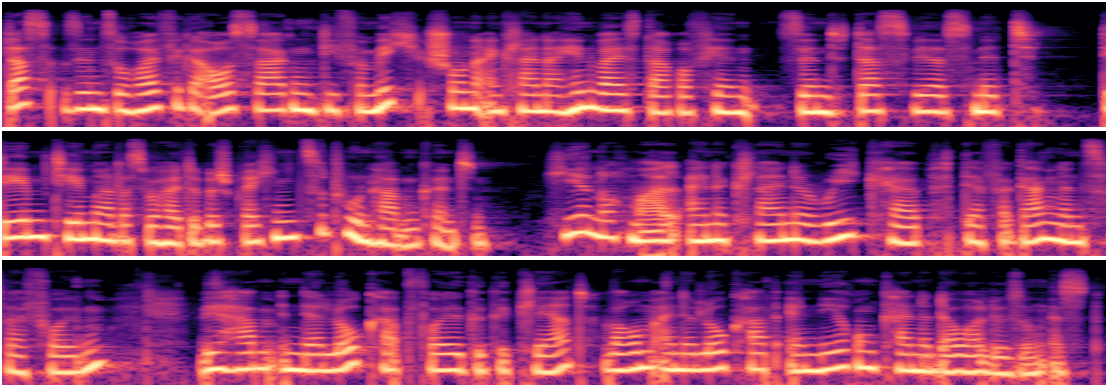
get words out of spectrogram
Das sind so häufige Aussagen, die für mich schon ein kleiner Hinweis darauf hin sind, dass wir es mit dem Thema, das wir heute besprechen, zu tun haben könnten. Hier nochmal eine kleine Recap der vergangenen zwei Folgen. Wir haben in der Low Carb Folge geklärt, warum eine Low Carb Ernährung keine Dauerlösung ist.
